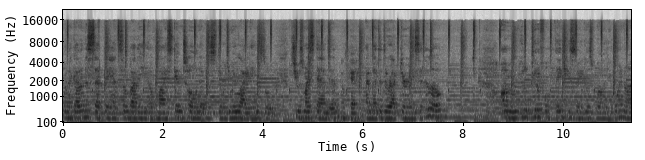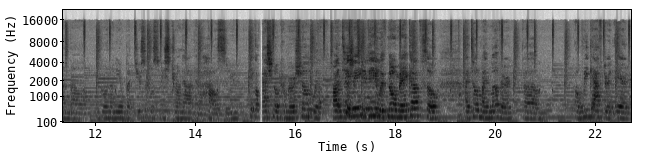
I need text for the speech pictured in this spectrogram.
When I got on the set, they had somebody of my skin tone that was, they were doing lighting, so she was my stand-in. Okay. I met the director and he said, hello. Um, you look beautiful. Thank you, sir. He goes, well, you're going on, uh, you're going on here, but you're supposed to be strung out at a house. So you take a national commercial with On TV? TV with no makeup. So I told my mother um, a week after it aired,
